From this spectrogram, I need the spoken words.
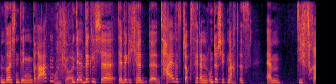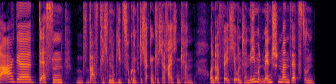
in solchen Dingen beraten. Und, und der wirkliche der wirkliche äh, Teil des Jobs, der dann den Unterschied macht, ist ähm, die Frage dessen, was Technologie zukünftig eigentlich erreichen kann und auf welche Unternehmen und Menschen man setzt, um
